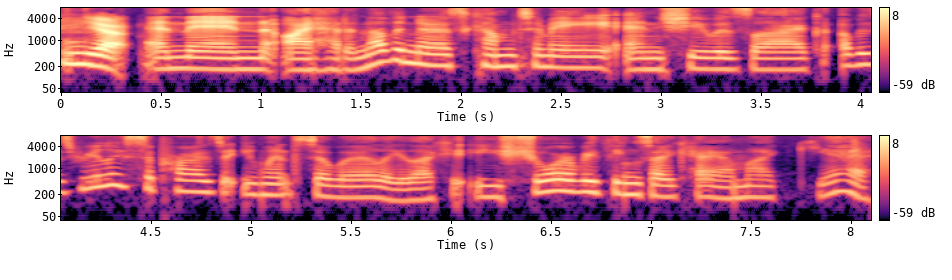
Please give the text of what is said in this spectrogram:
Yeah. And then I had another nurse come to me and she was like, I was really surprised that you went so early. Like, are you sure everything's okay? I'm like, Yeah.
